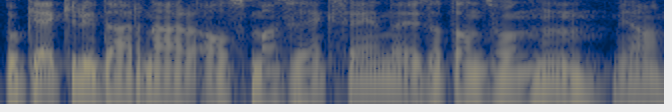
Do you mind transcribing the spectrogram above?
Hoe kijken jullie daarnaar als Mazijk zijnde? Is dat dan zo'n, hmm, ja,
